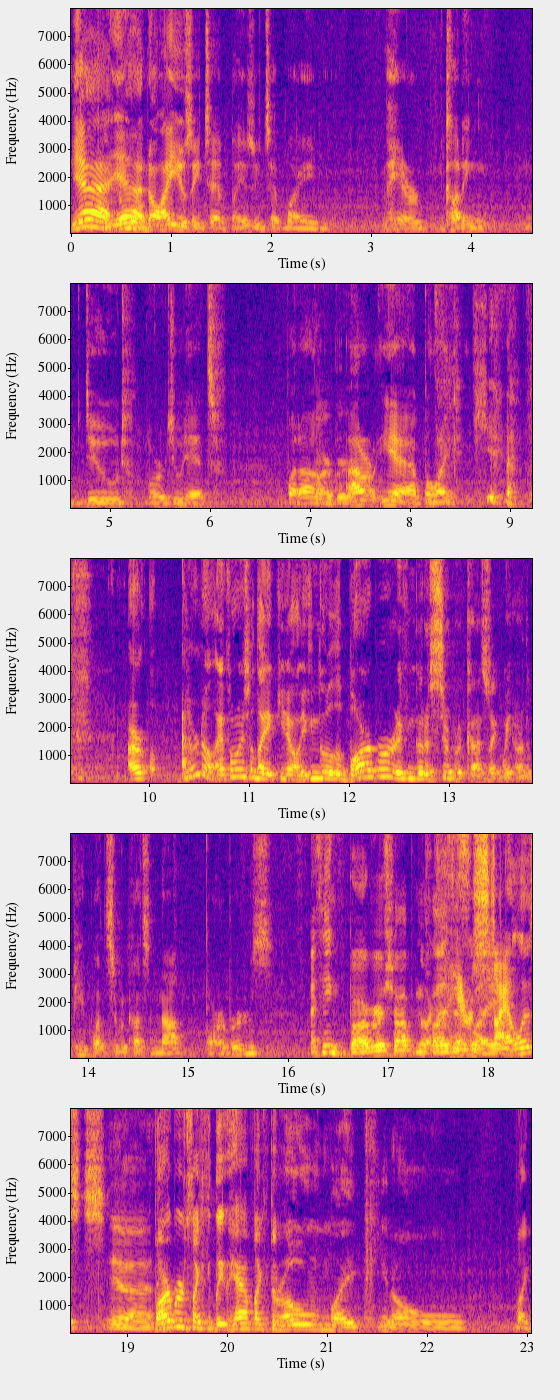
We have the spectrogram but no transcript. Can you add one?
Yeah, yeah. No, I usually tip. I usually tip my hair cutting dude or Judette. But um, Barber. I don't. Yeah, but like, yeah. Are, I don't know. I've always said like you know you can go to the barber or you can go to Supercuts. Like, wait, are the people at Supercuts not barbers? I think barbershop They're implies like it's like hairstylists. yeah. Barbers like they have like their own like you know, like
